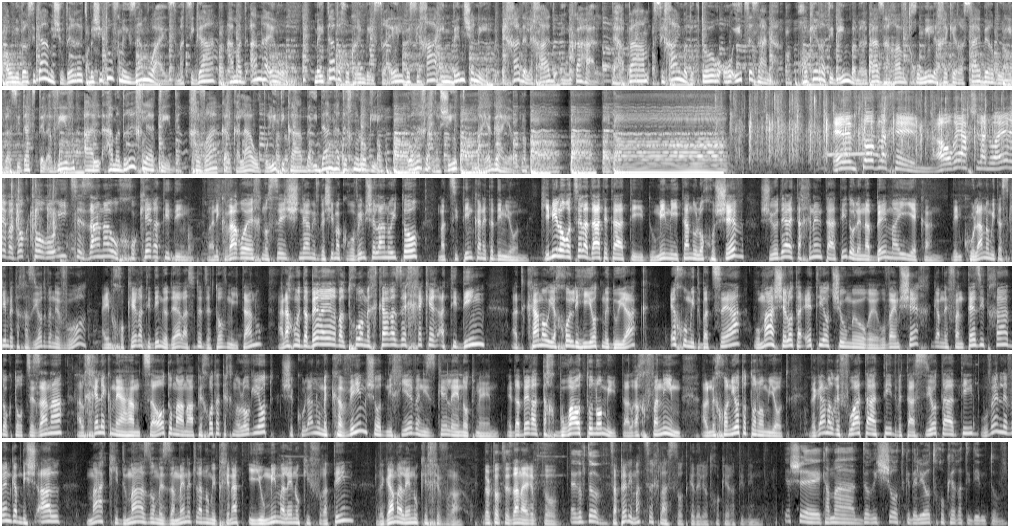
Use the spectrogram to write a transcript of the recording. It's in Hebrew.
האוניברסיטה המשודרת בשיתוף מיזם וויז מציגה המדען העירום. מיטב החוקרים בישראל בשיחה עם בן שני, אחד על אחד מול קהל. והפעם שיחה עם הדוקטור רועי צזנה, חוקר עתידים במרכז הרב-תחומי לחקר הסייבר באוניברסיטת תל אביב על המדריך לעתיד, חברה, כלכלה ופוליטיקה בעידן הטכנולוגי. עורכת ראשית, מאיה גאייר. ערב טוב לכם! האורח שלנו הערב, הדוקטור רועי צזנה, הוא חוקר עתידים. ואני כבר רואה איך נושא שני המפגשים הקרובים שלנו איתו מציתים כאן את הדמיון. כי מי לא רוצה לדעת את העתיד, ומי מאיתנו לא חושב שהוא יודע לתכנן את העתיד או לנבא מה יהיה כאן. ואם כולנו מתעסקים בתחזיות ונבואות, האם חוקר עתידים יודע לעשות את זה טוב מאיתנו? אנחנו נדבר הערב על תחום המחקר הזה, חקר עתידים, עד כמה הוא יכול להיות מדויק, איך הוא מתבצע ומה השאלות האתיות שהוא מעורר. ובהמשך גם נפנטז איתך דוקטור צזנה על חלק מההמצאות ומהמהפכות הטכנולוגיות שכולנו מקווים שעוד נחיה ונזכה ליהנות מהן. נדבר על תחבורה אוטונומית, על רחפנים, על מכוניות אוטונומיות וגם על רפואת העתיד ותעשיות העתיד ובין לבין גם נשאל מה הקדמה הזו מזמנת לנו מבחינת איומים עלינו כפרטים וגם עלינו כחברה דוקטור צזנה, ערב טוב. ערב טוב. תספר לי, מה צריך לעשות כדי להיות חוקר עתידים? יש uh, כמה דרישות כדי להיות חוקר עתידים טוב.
